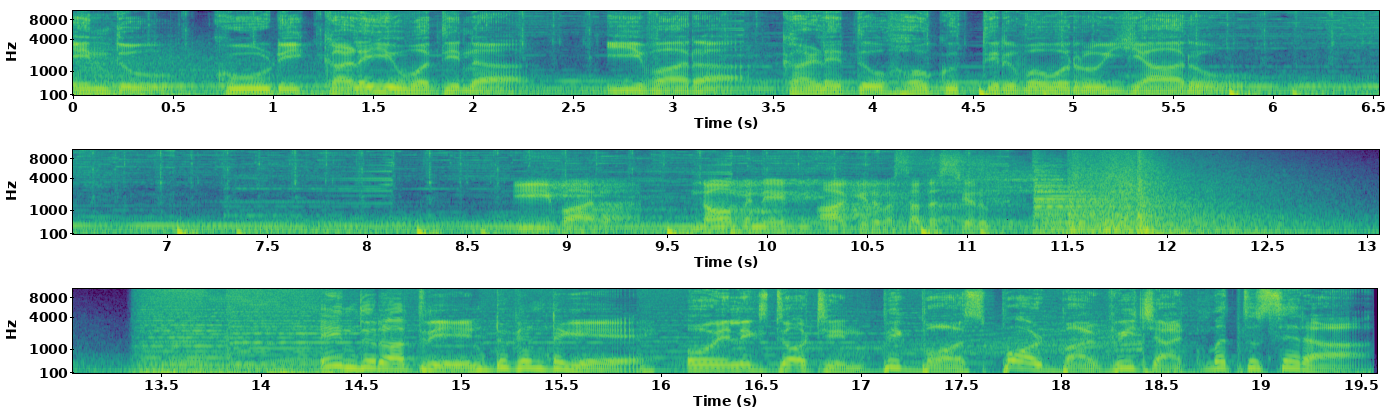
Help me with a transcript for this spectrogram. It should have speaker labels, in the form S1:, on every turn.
S1: ಇಂದು ಕೂಡಿ ಕಳೆಯುವ ದಿನ. ಈ ವಾರ ಕಳೆದು ಹೋಗುತ್ತಿರುವವರು ಯಾರು?
S2: ಈ ವಾರ ನಾಮಿನೇಟ್ ಆಗಿರುವ ಸದಸ್ಯರು?
S1: ಇಂದು ರಾತ್ರಿ ಎಂಟು ಗಂಟೆಗೆ OLX dot in Bigg Boss spot by WeChat ಮತ್ತು ಸೆರಾ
